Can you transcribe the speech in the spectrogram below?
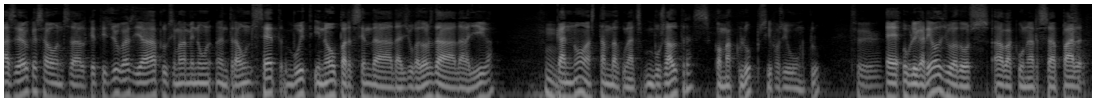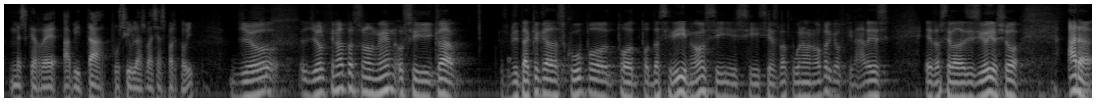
es veu que segons el que t'hi jugues hi ha aproximadament un, entre un 7, 8 i 9% de, de jugadors de, de la Lliga que no estan vacunats. Vosaltres, com a club, si fóssiu un club, Sí. eh, obligaríeu els jugadors a vacunar-se per, més que res, evitar possibles baixes per Covid? Jo, jo al final personalment, o sigui, clar, és veritat que cadascú pot, pot, pot decidir no? si, si, si es vacuna o no, perquè al final és, és la seva decisió i això. Ara,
